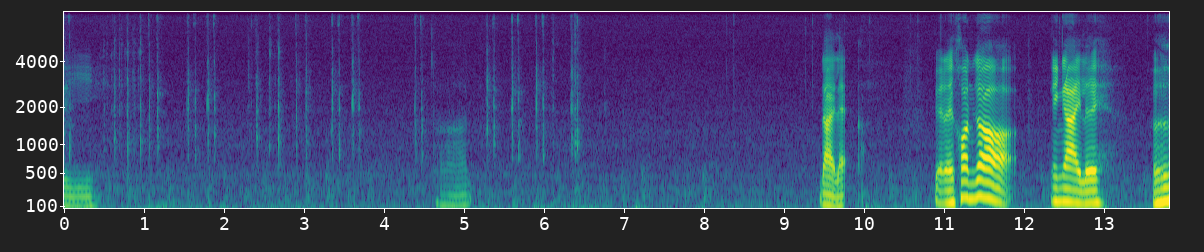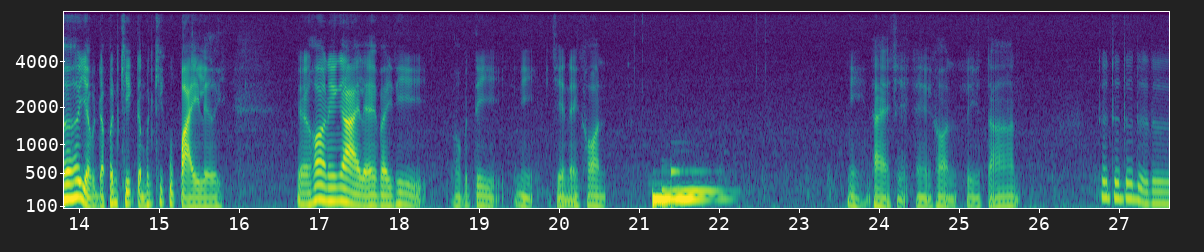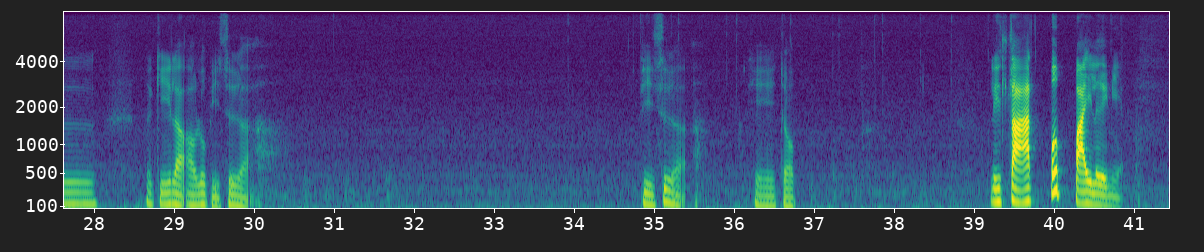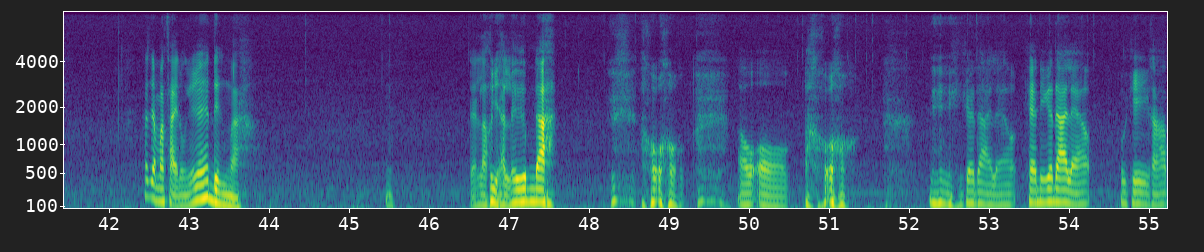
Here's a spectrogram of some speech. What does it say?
รีสตาร์ทได้แล้ว เปลี่ยนไอคอนก็ง่าย ๆ เลย เออ อย่าดับเบิลคลิก ดับเบิลคลิกกูไปเลย เปลี่ยนไอคอนง่ายๆเลยไปที่ property นี่ เชนไอคอน นี่ ได้เชนไอคอนรีสตาร์ทดื้อดื้อดื้อดื้อเมื่อกี้เราเอารูปผีเสื้อ ผีเสื้อ โอเค จบ รีสตาร์ทปุ๊บ ไปเลยเนี่ย ถ้าจะมาใส่ตรงนี้ก็แค่ดึงมา แต่เราอย่าลืมนะเอาออก เอาออก เอาออก นี่ก็ได้แล้ว แค่นี้ก็ได้แล้ว โอเคครับ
